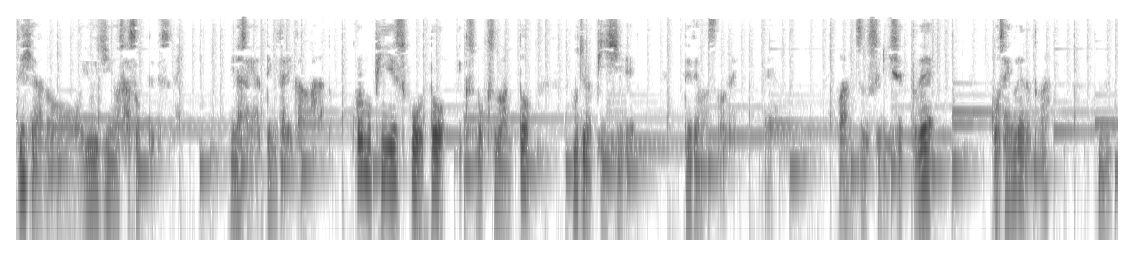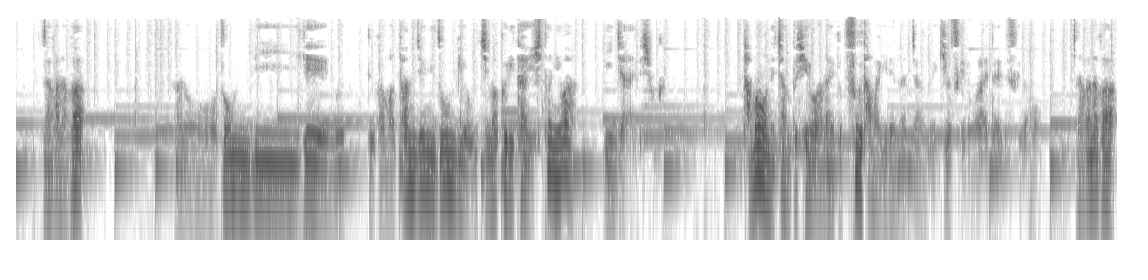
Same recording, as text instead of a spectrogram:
ぜひあの、友人を誘ってですね、皆さんやってみたらいかがかなと。これも PS4 と Xbox One と、もちろん PC で出てますので、ワン、ツー、スリーセットで5000円ぐらいだったかな。うん。なかなか、あの、ゾンビゲームっていうか、まあ単純にゾンビを撃ちまくりたい人にはいいんじゃないでしょうか。弾をね、ちゃんと拾わないとすぐ弾切れになっちゃうので気をつけてもらいたいですけども、なかなか、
